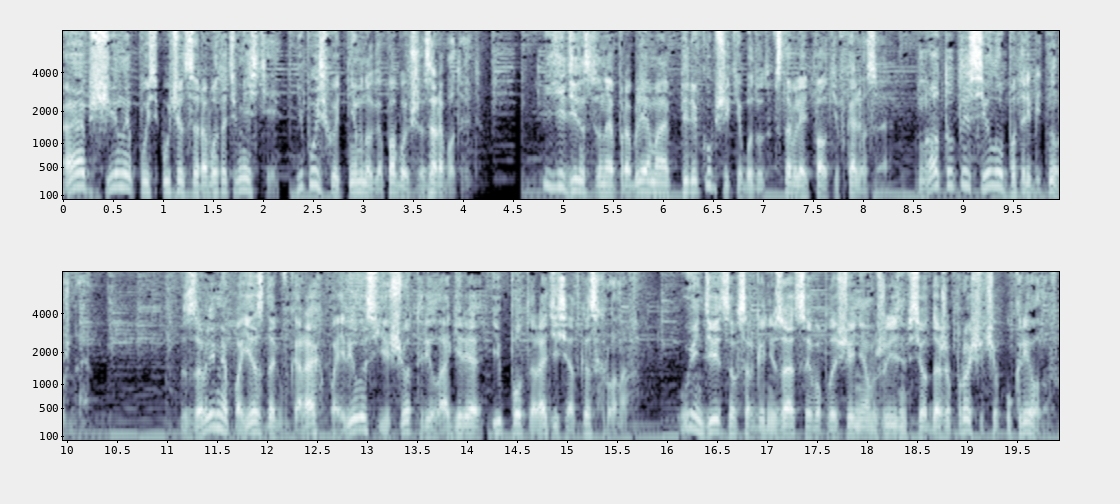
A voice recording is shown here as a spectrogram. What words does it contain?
А общины пусть учатся работать вместе, и пусть хоть немного побольше заработают. Единственная проблема – перекупщики будут вставлять палки в колеса. Но тут и силу употребить нужно. За время поездок в горах появилось еще три лагеря и полтора десятка схронов. У индейцев с организацией воплощением в жизнь все даже проще, чем у креолов,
